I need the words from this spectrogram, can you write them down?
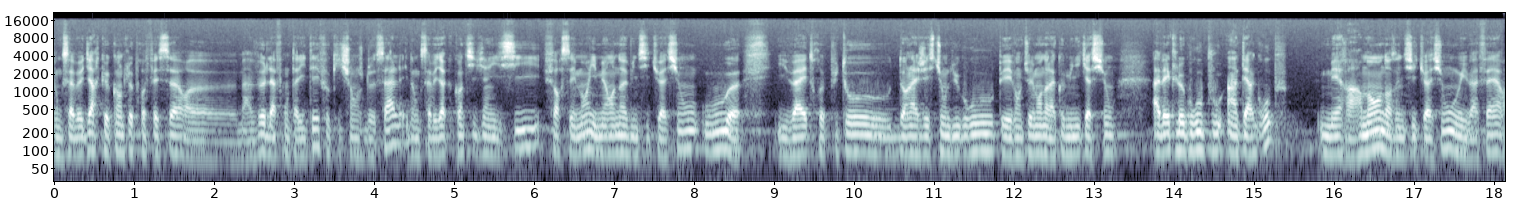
Donc ça veut dire que quand le professeur euh, ben, veut de la frontalité, il faut qu'il change de salle. Et donc ça veut dire que quand il vient ici, forcément, il met en œuvre une situation où euh, il va être plutôt dans la gestion du groupe et éventuellement dans la communication avec le groupe ou intergroupe, mais rarement dans une situation où il va faire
